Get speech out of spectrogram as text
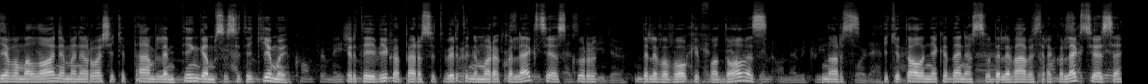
Dievo malonė mane ruošia kitam lemtingam susitikimui. Ir tai vyko per sutvirtinimo rekolekcijas, kur dalyvavau kaip vadovas, nors iki tol niekada nesu dalyvavęs rekolekcijose.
